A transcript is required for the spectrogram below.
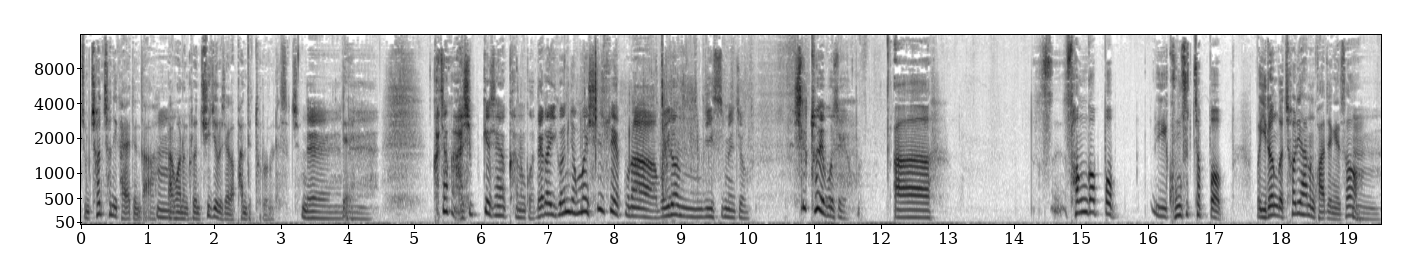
좀 천천히 가야 된다라고 음. 하는 그런 취지로 제가 반대 토론을 했었죠. 네, 네. 네. 가장 아쉽게 생각하는 거. 내가 이건 정말 실수했구나. 뭐 이런 게 있으면 좀 실토해 보세요. 아, 선거법, 이 공수처법 뭐 이런 거 처리하는 과정에서 음.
